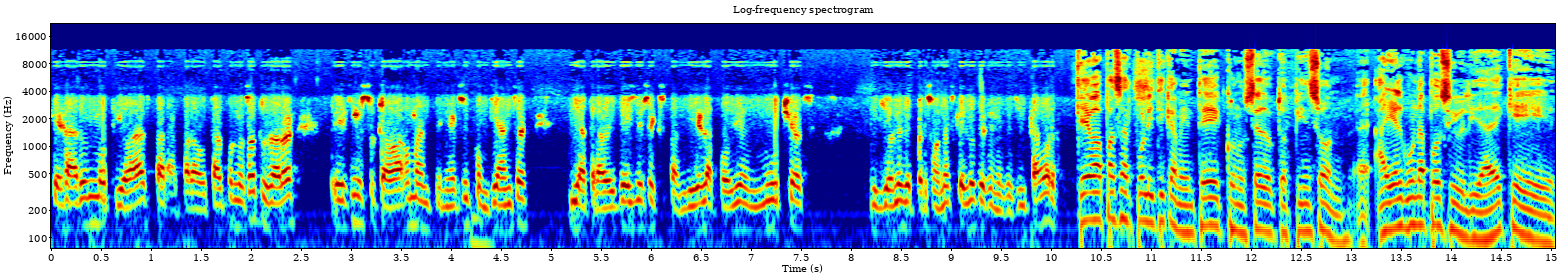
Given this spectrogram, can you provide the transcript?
quedaron motivadas para, para votar por nosotros. Ahora es nuestro trabajo mantener su confianza y a través de ellos expandir el apoyo en muchas millones de personas, que es lo que se necesita ahora. ¿Qué va a pasar políticamente con usted, doctor Pinzón? ¿Hay alguna posibilidad de que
